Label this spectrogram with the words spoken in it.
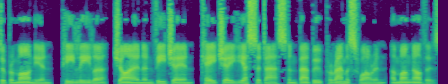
Subramanian, P. Leela, Jayan and Vijayan, K. J. Yesudas and Babu Parameswaran, among others.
